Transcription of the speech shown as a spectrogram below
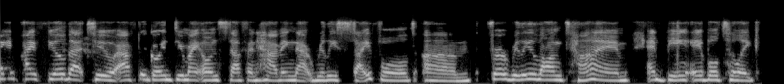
I, I, feel that too after going through my own stuff and having that really stifled um, for a really long time and being able to like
